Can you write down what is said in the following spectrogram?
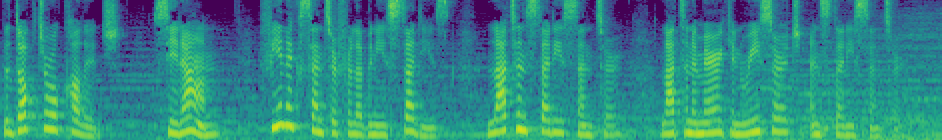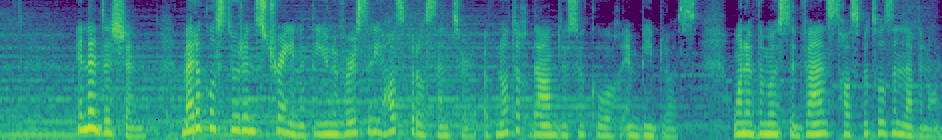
the Doctoral College, CIRAM, Phoenix Center for Lebanese Studies, Latin Studies Center, Latin American Research and Studies Center. In addition, medical students train at the University Hospital Center of Notre Dame de Secours in Byblos, one of the most advanced hospitals in Lebanon.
